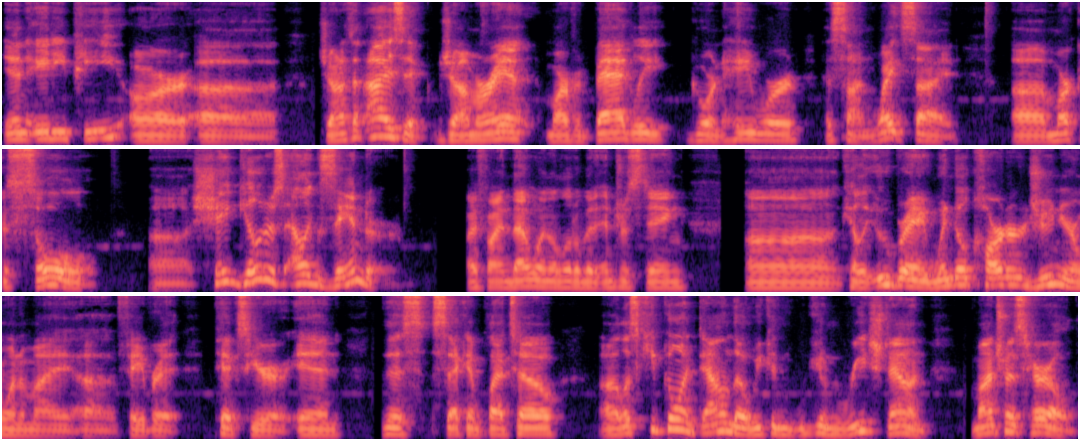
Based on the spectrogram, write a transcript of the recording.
in ADP are uh, Jonathan Isaac, Ja Morant, Marvin Bagley, Gordon Hayward, Hassan Whiteside, uh, Marc Gasol, uh, Shai Gilgeous-Alexander. I find that one a little bit interesting. Uh, Kelly Oubre, Wendell Carter Jr., one of my uh, favorite picks here in this second plateau. Uh, let's keep going down though. We can we can reach down. Montrezl Harrell.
